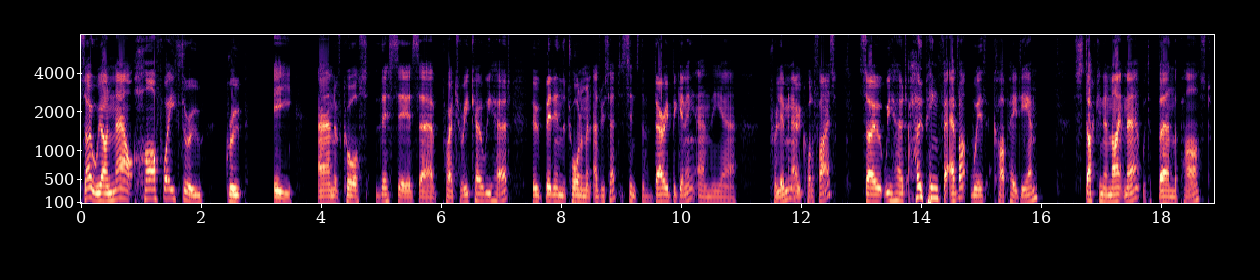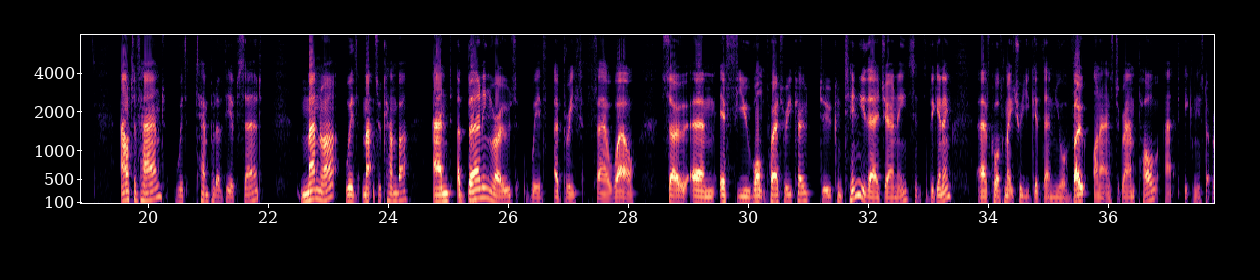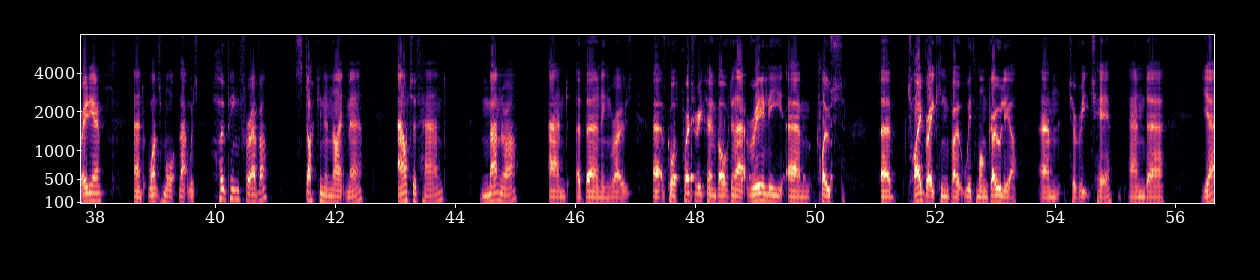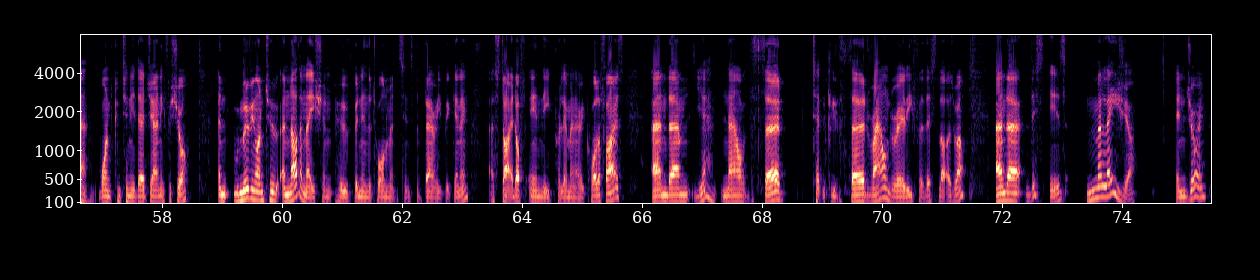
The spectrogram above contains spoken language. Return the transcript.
So we are now halfway through Group E. And of course, this is uh, Puerto Rico, we heard, who've been in the tournament, as we said, since the very beginning and the uh, preliminary qualifiers. So we heard Hoping Forever with Carpe Diem, Stuck in a Nightmare with Burn the Past, Out of Hand with Temple of the Absurd, Manra with Mazukamba, and A Burning Rose with A Brief Farewell. So, um, if you want Puerto Rico to continue their journey since the beginning, uh, of course, make sure you give them your vote on our Instagram poll at igneous.radio. And once more, that was Hoping Forever, Stuck in a Nightmare, Out of Hand, Manra, and A Burning Rose. Uh, of course, Puerto Rico involved in that really um, close uh, tie breaking vote with Mongolia um, to reach here. And uh, yeah, want to continue their journey for sure. And we're moving on to another nation who've been in the tournament since the very beginning. Uh, started off in the preliminary qualifiers, and um, yeah, now the third, technically the third round really for this lot as well. And uh, this is Malaysia. Enjoy.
